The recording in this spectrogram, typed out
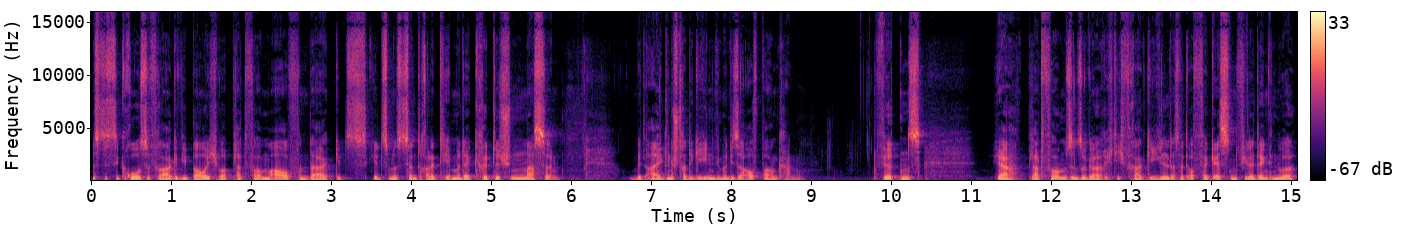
ist es die große Frage, wie baue ich überhaupt Plattformen auf? Und da geht es um das zentrale Thema der kritischen Masse mit eigenen Strategien, wie man diese aufbauen kann. Viertens, ja, Plattformen sind sogar richtig fragil. Das wird oft vergessen. Viele denken nur,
